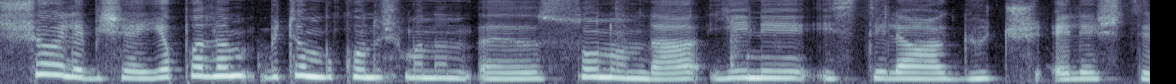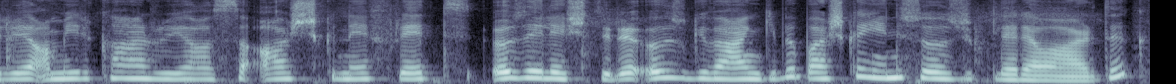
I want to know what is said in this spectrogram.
şöyle bir şey yapalım. Bütün bu konuşmanın e, sonunda yeni istila, güç, eleştiri, Amerikan rüyası, aşk, nefret, öz eleştiri, özgüven gibi başka yeni sözcüklere vardık.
